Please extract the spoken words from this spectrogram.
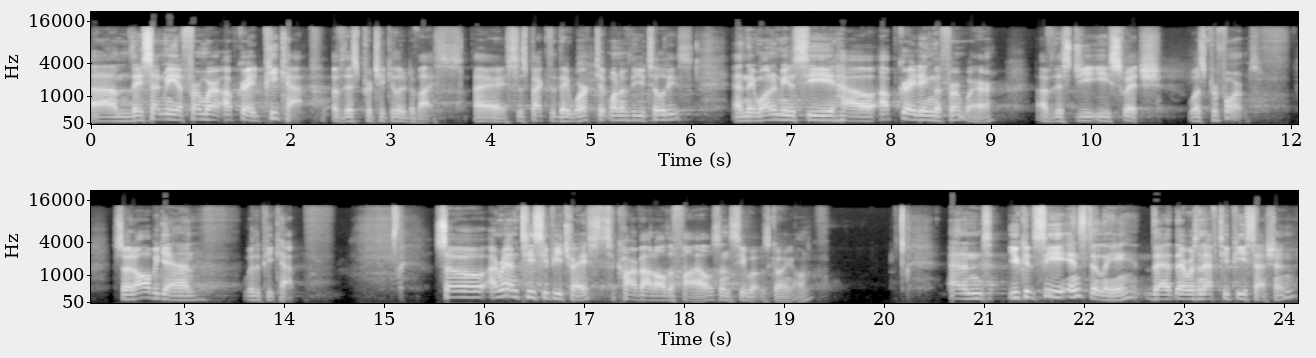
Um, they sent me a firmware upgrade PCAP of this particular device. I suspect that they worked at one of the utilities, and they wanted me to see how upgrading the firmware of this GE switch was performed. So it all began with a PCAP. So I ran TCP trace to carve out all the files and see what was going on. And you could see instantly that there was an FTP session.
